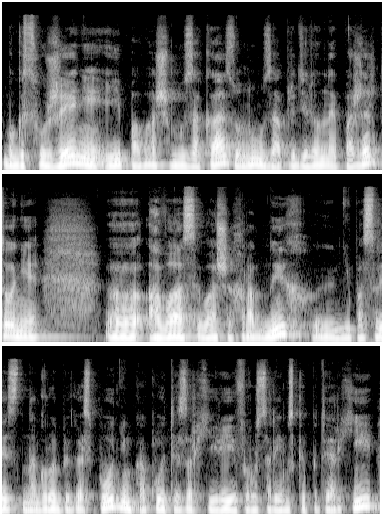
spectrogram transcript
богослужения, и по вашему заказу, ну, за определенное пожертвование, э, о вас и ваших родных э, непосредственно на гробе Господнем какой-то из архиереев Иерусалимской патриархии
